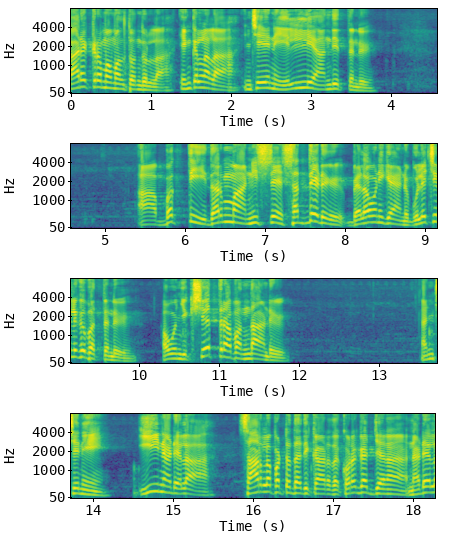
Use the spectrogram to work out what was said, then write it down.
ಕಾರ್ಯಕ್ರಮ ಮಲ್ತೊಂದುಲ್ಲ ಎಂಕಲ್ನಲ್ಲ ಇಂಚೇನೆ ಎಲ್ಲಿ ಅಂದಿತ್ತಂಡು ಆ ಭಕ್ತಿ, ಧರ್ಮ ನಿಶ್ಚೆ ಸದ್ದೆಡು ಬೆಳವಣಿಗೆ ಆಂಡು ಬುಲೆಚಿಲುಗು ಬತ್ತಂಡು ಅವೊಂಜಿ ಕ್ಷೇತ್ರ ಬಂದಾಂಡು. ಅಂಚನೆ ಈ ನಡೆಲ ಸಾರ್ಲಪಟ್ಟದ ಅಧಿಕಾರದ ಕೊರಗಜ್ಜನ ನಡೆಲ,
